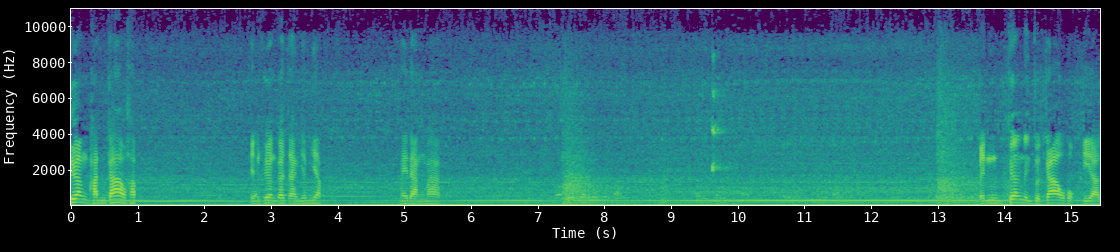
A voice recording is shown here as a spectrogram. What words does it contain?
รื่องพันเก้าครับ เสียงเครื่องก็จะเงียบๆ ไม่ดังมาก เป็นเครื่อง 1.9 6 เกียร์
